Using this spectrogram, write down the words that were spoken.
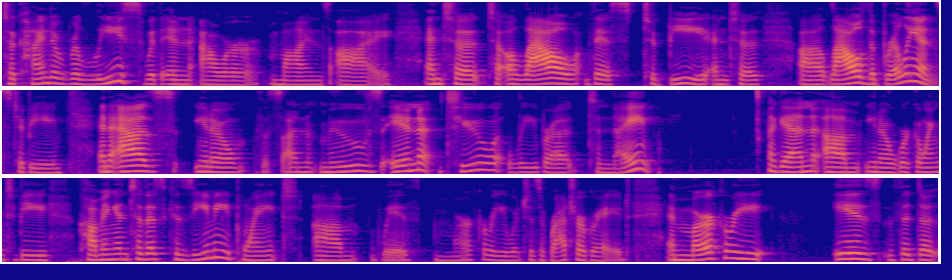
to kind of release within our mind's eye and to to allow this to be and to uh, allow the brilliance to be. And as you know, the sun moves into Libra tonight again, um, you know, we're going to be coming into this Cazimi point um, with Mercury, which is retrograde. And Mercury is the de-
